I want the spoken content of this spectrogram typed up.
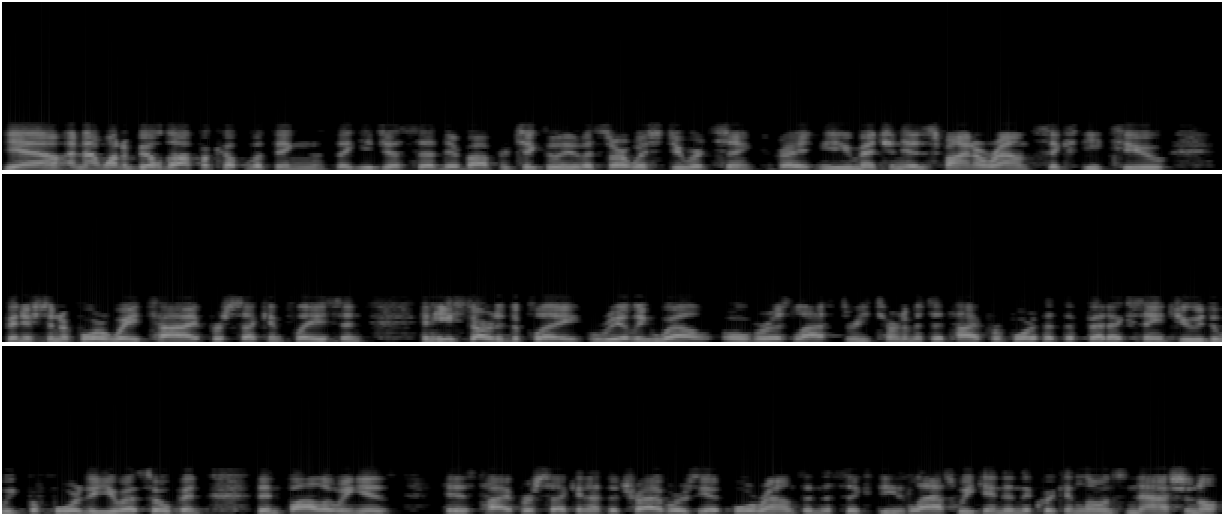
Yeah, and I want to build off a couple of things that you just said there, Bob. Particularly, let's start with Stewart Sink, right? You mentioned his final round 62, finished in a four-way tie for second place, and and he started to play really well over his last three tournaments. A tie for fourth at the FedEx St. Jude the week before the U.S. Open, then following his his tie for second at the Travelers. He had four rounds in the 60s last weekend in the Quicken Loans National.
